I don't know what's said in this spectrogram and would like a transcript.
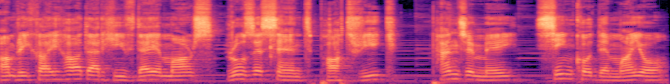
آمریکایی ها در 17 مارس روز سنت پاتریک 5 می سینکو د مایو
